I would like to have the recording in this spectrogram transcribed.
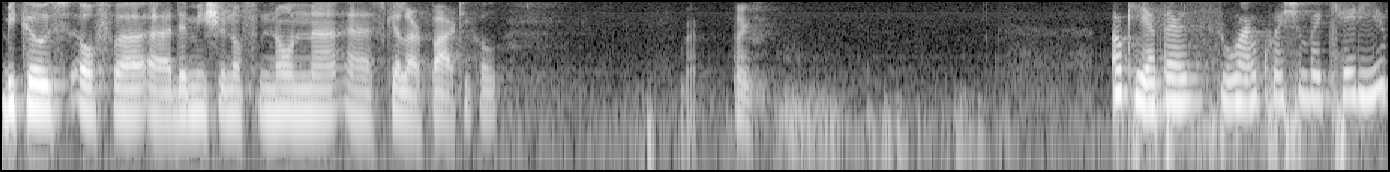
because of uh, uh, the emission of non-scalar particle. Thanks. Okay, there's one question by Katie.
